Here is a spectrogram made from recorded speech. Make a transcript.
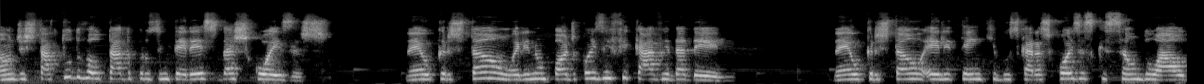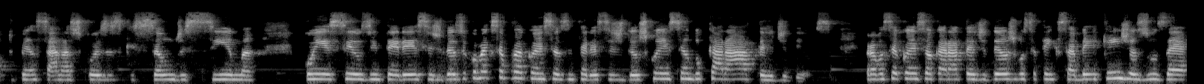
onde está tudo voltado para os interesses das coisas. Né? O cristão ele não pode coisificar a vida dele. Né? O cristão ele tem que buscar as coisas que são do alto, pensar nas coisas que são de cima, conhecer os interesses de Deus. E como é que você vai conhecer os interesses de Deus? Conhecendo o caráter de Deus. Para você conhecer o caráter de Deus, você tem que saber quem Jesus é,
